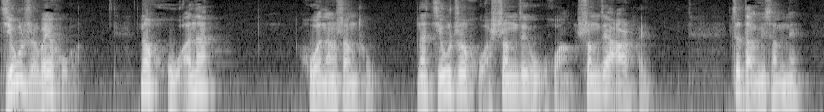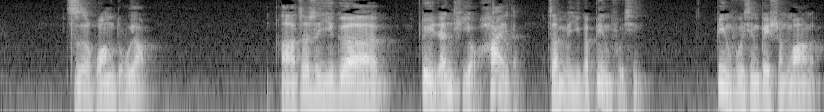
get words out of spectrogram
九紫为火，那火呢，火能生土，那九紫火生这个五黄，生这二黑，这等于什么呢？紫黄毒药啊，这是一个对人体有害的这么一个病符星，病符星被生旺了。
